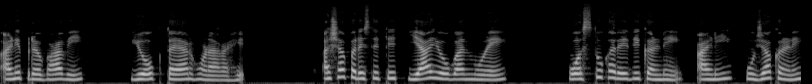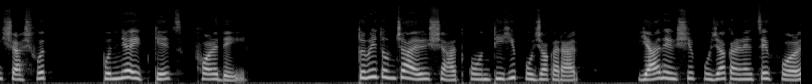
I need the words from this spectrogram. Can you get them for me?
आणि प्रभावी योग तयार होणार आहे. अशा परिस्थितीत या योगांमुळे वस्तू खरेदी करणे आणि पूजा करणे शाश्वत पुण्य इतकेच फळ देईल. तुम्ही तुमच्या आयुष्यात कोणतीही पूजा कराल या दिवशी पूजा करण्याचे फळ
